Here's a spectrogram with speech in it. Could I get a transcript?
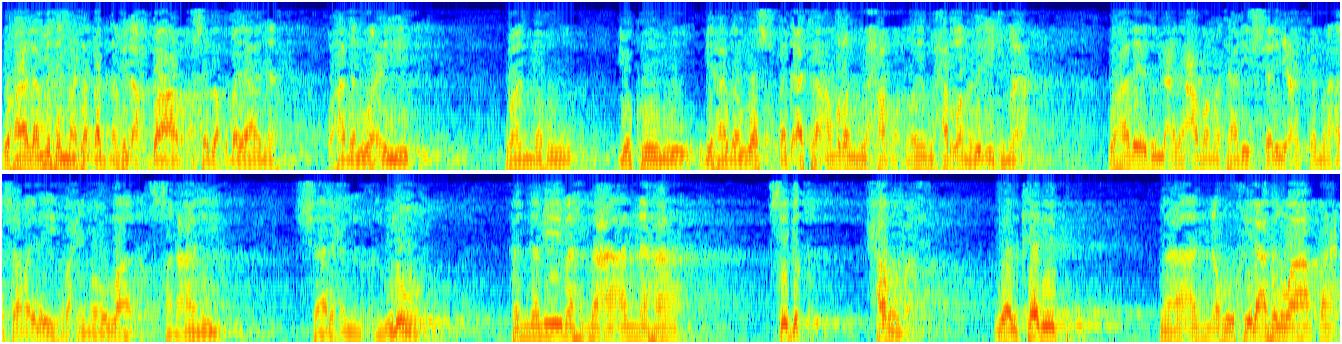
وهذا مثل ما تقدم في الأخبار سبق بيانه وهذا الوعيد وأنه يكون بهذا الوصف قد أتى أمرا محرما وهي محرمة بالإجماع. وهذا يدل على عظمة هذه الشريعة كما أشار إليه رحمه الله الصنعاني شارح البلوغ. فالنميمة مع أنها صدق حرمت. والكذب مع أنه خلاف الواقع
